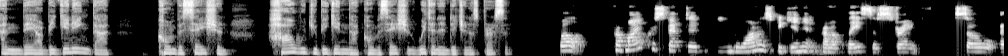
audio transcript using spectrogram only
and they are beginning that conversation. How would you begin that conversation with an Indigenous person? Well, from my perspective, you'd want to begin it from a place of strength. So I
